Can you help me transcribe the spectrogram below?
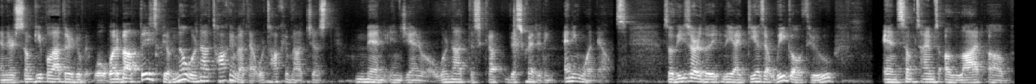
and there's some people out there who go well what about these people? No we're not talking about that. We're talking about just men in general. We're not disc- discrediting anyone else. So these are the, the ideas that we go through and sometimes a lot of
